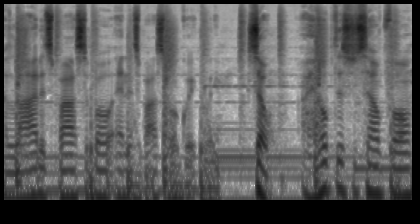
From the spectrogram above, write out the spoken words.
A lot is possible, and it's possible quickly. So I hope this was helpful.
